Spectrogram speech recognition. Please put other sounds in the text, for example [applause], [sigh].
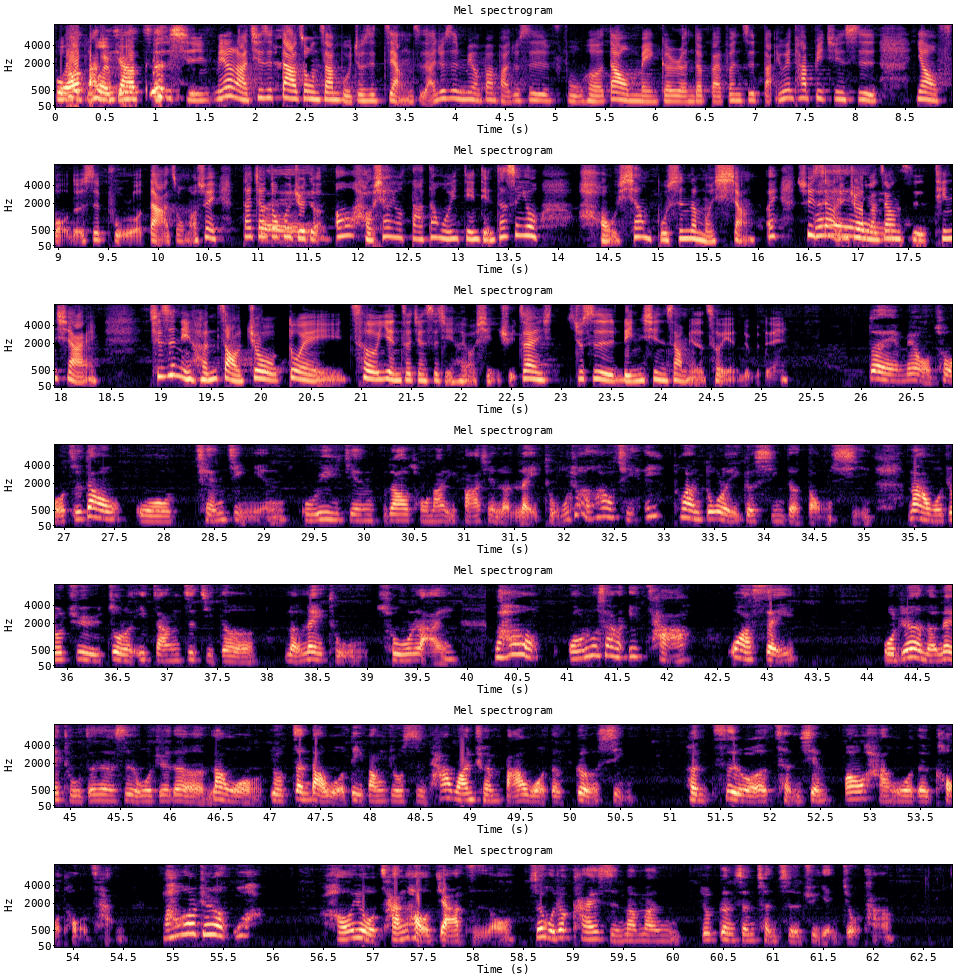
不我要会不会，打一下字。心。没有啦，其实大众占卜就是这样子啊，就是没有办法，就是符合到每个人的百分之百，因为它毕竟是要否的是普罗大众嘛，所以大家都会觉得哦，好像有打到我一点点，但是又好像不是那么像。哎，所以这样对 Angela 这样子听起来。其实你很早就对测验这件事情很有兴趣，在就是灵性上面的测验，对不对？对，没有错。直到我前几年无意间不知道从哪里发现了类图，我就很好奇，诶，突然多了一个新的东西，那我就去做了一张自己的人类图出来，然后网络上一查，哇塞！我觉得人类图真的是，我觉得让我有震到我的地方，就是它完全把我的个性很赤裸的呈现，包含我的口头禅，然后我觉得哇，好有参考价值哦，所以我就开始慢慢就更深层次的去研究它。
